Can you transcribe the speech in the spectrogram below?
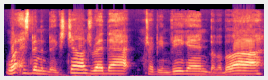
What has been the biggest challenge? Read that. Try being vegan. Blah blah blah.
